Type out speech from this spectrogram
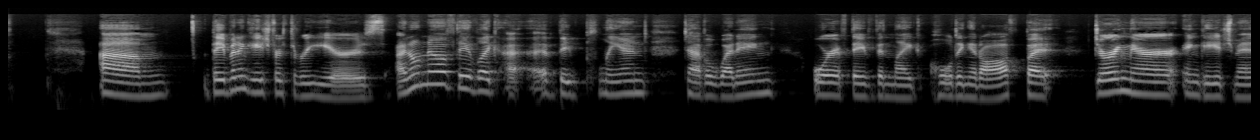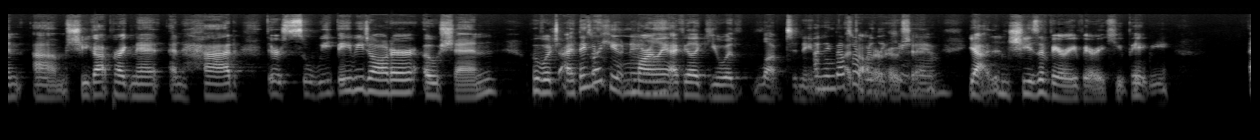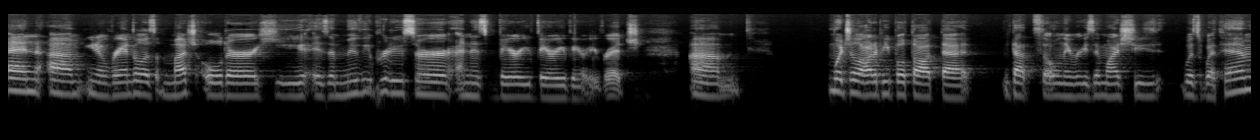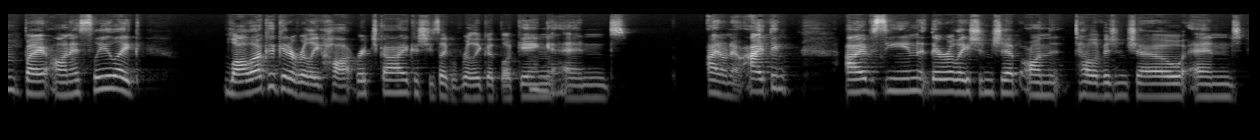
Um, they've been engaged for three years. I don't know if they've like uh, if they planned to have a wedding or if they've been like holding it off, but during their engagement, um, she got pregnant and had their sweet baby daughter, Ocean, who which I think like cute. Marlee, I feel like you would love to name. I think that's a, daughter really cute Ocean. name. Yeah, and she's a very, very cute baby. And um, you know, Randall is much older. He is a movie producer and is very, very, very rich. Um, which a lot of people thought that that's the only reason why she was with him. But honestly, like Lala could get a really hot rich guy because she's like really good looking Mhm. and I don't know. I think I've seen their relationship on the television show and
